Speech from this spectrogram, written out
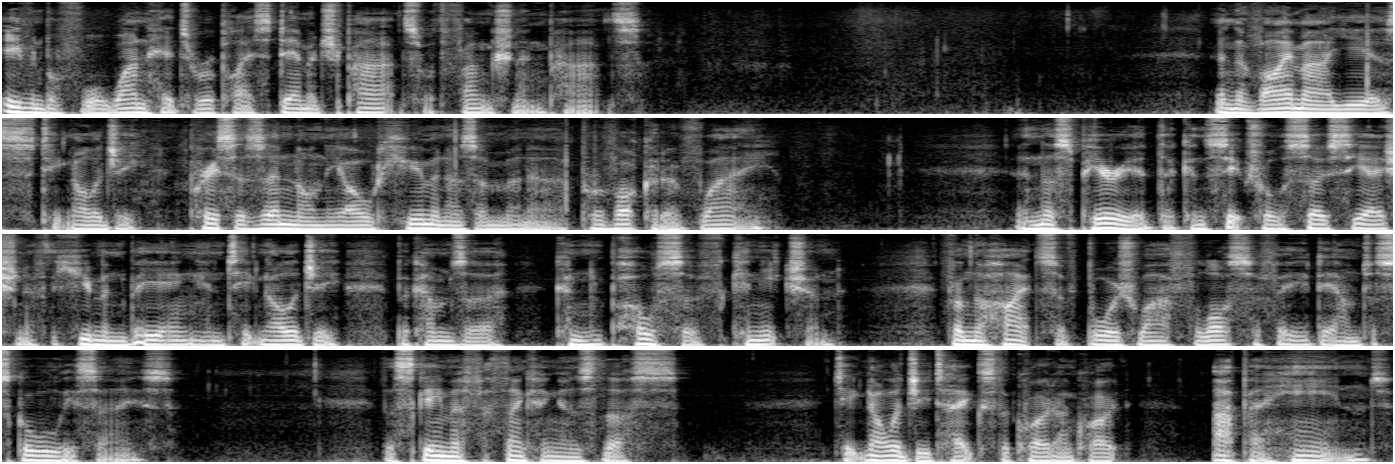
even before one had to replace damaged parts with functioning parts. In the Weimar years, technology presses in on the old humanism in a provocative way. In this period, the conceptual association of the human being and technology becomes a compulsive connection, from the heights of bourgeois philosophy down to school essays. The schema for thinking is this technology takes the quote unquote upper hand.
